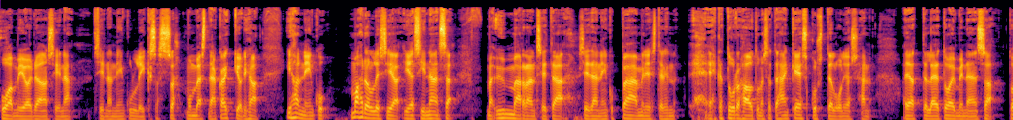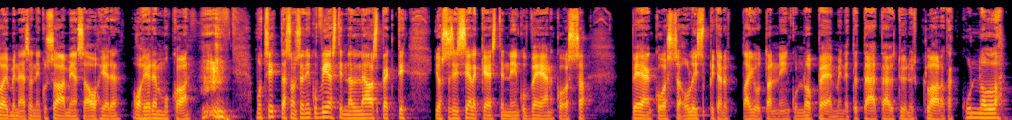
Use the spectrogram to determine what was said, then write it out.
huomioidaan siinä, siinä niin kuin liksassa. Mun mielestä nämä kaikki on ihan, ihan niin kuin mahdollisia, ja sinänsä mä ymmärrän sitä, sitä niin kuin pääministerin ehkä turhautumista tähän keskusteluun, jos hän ajattelee toimineensa, toimineensa niin kuin saamiensa ohjeiden, ohjeiden mukaan. Mutta sitten tässä on se niin kuin viestinnällinen aspekti, jossa siis selkeästi niin kuin VNKssa VNKssa olisi pitänyt tajuta niin kuin nopeammin, että tämä täytyy nyt klaarata kunnolla,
